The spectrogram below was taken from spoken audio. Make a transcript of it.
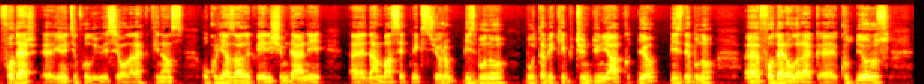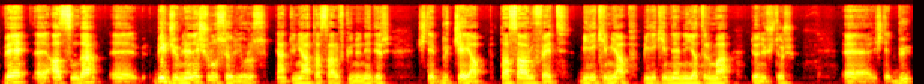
FODER e, yönetim kurulu üyesi olarak Finans Okur Yazarlık ve Erişim Derneği'den bahsetmek istiyorum. Biz bunu bu tabii ki bütün dünya kutluyor. Biz de bunu e, FODER olarak e, kutluyoruz ve e, aslında e, bir cümleyle şunu söylüyoruz. Yani Dünya Tasarruf Günü nedir? İşte bütçe yap, tasarruf et, birikim yap, birikimlerini yatırıma dönüştür. E, işte bü,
